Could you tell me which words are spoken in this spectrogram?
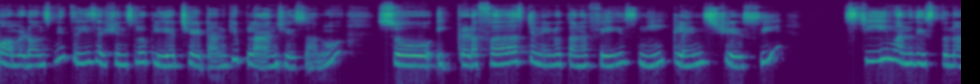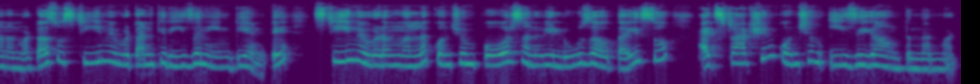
కామెడాన్స్‌ని త్రీ సెషన్స్‌లో క్లియర్ చేయటానికి ప్లాన్ చేశాను. సో ఇక్కడ ఫస్ట్ నేను తన ఫేస్‌ని క్లెన్స్ చేసి స్టీమ్ అనేది ఇస్తున్నాననమాట. సో స్టీమ్ ఇవ్వటానికి రీజన్ ఏంటి అంటే స్టీమ్ ఇవ్వడం వల్ల కొంచెం పోర్స్ అనేవి లూజ్ అవుతాయి. సో ఎక్స్ట్రాక్షన్ కొంచెం ఈజీగా ఉంటుందన్నమాట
